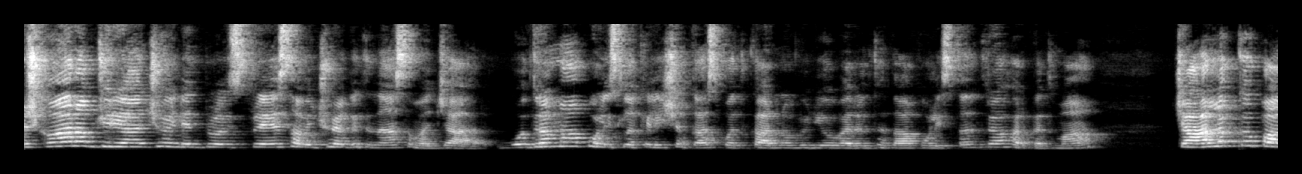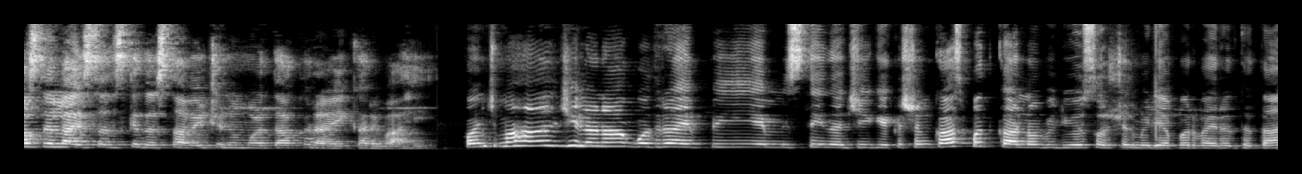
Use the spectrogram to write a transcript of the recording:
નમસ્કાર, આપ જોઈ રહ્યા છો ઇન્ડિયન પ્રો એક્સપ્રેસ. હવે જોઈએ અગત્યના સમાચાર. ગોધરામાં પોલીસ લખેલી શંકાસ્પદ કારનો વીડિયો વાયરલ થતા પોલીસ તંત્ર હરકતમાં ચાલક પાસે લાયસન્સ કે દસ્તાવેજ ન મળતા કરાઈ કાર્યવાહી. પંચમહાલ જિલ્લાના ગોધરા એપીએમસી નજીક એક શંકાસ્પદ કારનો વીડિયો સોશિયલ મીડિયા પર વાયરલ થતા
